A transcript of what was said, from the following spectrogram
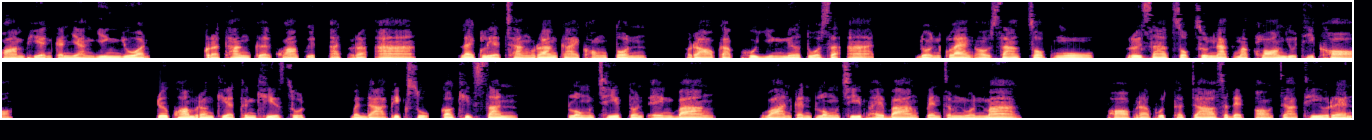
ความเพียรกันอย่างยิ่งยวด กระทั่งเกิดความอึดอัดระอา และเกลียดชังร่างกายของตน ราวกับผู้หญิงเนื้อตัวสะอาด โดนแกล้งเอาซากศพงู หรือซากศพสุนัขมาคล้องอยู่ที่คอ ด้วยความรังเกียจถึงขีดสุด บรรดาภิกษุก็คิดสั้น ปลงชีพตนเองบ้างวานกันปลงชีพให้บ้างเป็นจำนวนมาก พอพระพุทธเจ้าเสด็จออกจากที่เร้น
